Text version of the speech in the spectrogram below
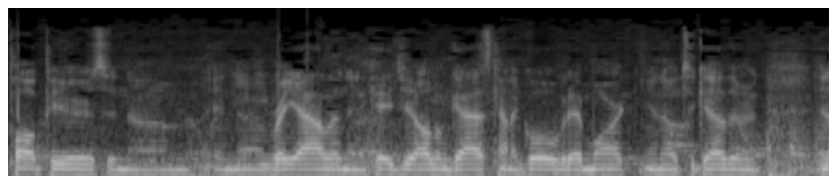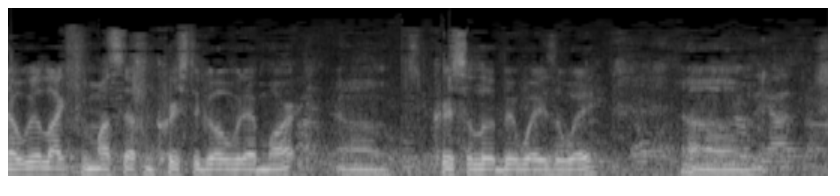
Paul Pierce and um, and uh, Ray Allen and KG, all them guys kind of go over that mark, you know, together. And you know, we'd like for myself and Chris to go over that mark. Um, Chris a little bit ways away. Um,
